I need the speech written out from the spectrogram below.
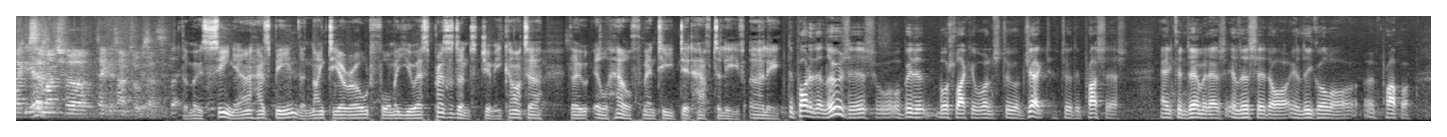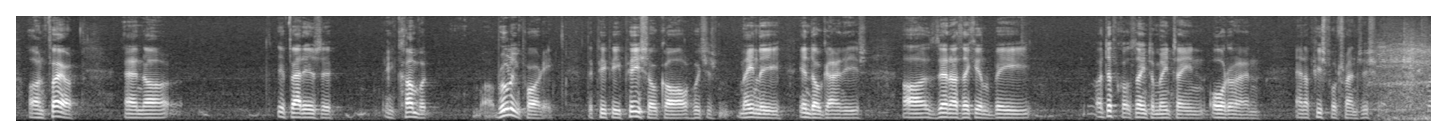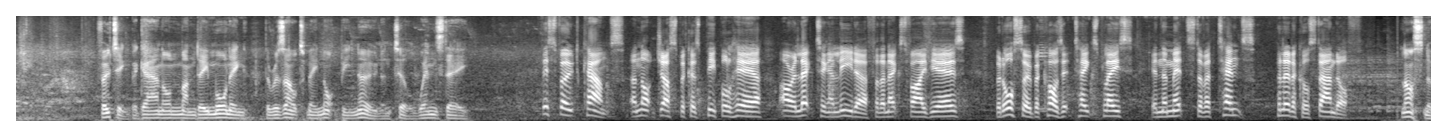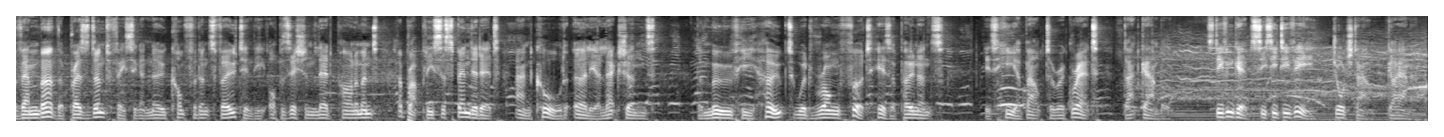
Thank you so much for taking the time to talk to us. The most senior has been the 90 year old former US President Jimmy Carter, though ill health meant he did have to leave early. The party that loses will be the most likely ones to object to the process and condemn it as illicit or illegal or improper or unfair. And uh, if that is the incumbent uh, ruling party, the PPP so-called, which is mainly Indo-Guyanese, uh, then I think it'll be a difficult thing to maintain order and, and a peaceful transition. Voting began on Monday morning. The result may not be known until Wednesday. This vote counts, and not just because people here are electing a leader for the next five years, but also because it takes place in the midst of a tense political standoff. Last November, the president, facing a no confidence vote in the opposition led parliament, abruptly suspended it and called early elections. The move he hoped would wrong foot his opponents. Is he about to regret that gamble? Stephen Gibbs, CCTV, Georgetown, Guyana.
